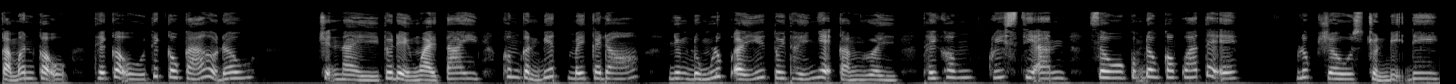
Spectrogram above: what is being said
Cảm ơn cậu, thế cậu thích câu cá ở đâu? Chuyện này tôi để ngoài tai, không cần biết mấy cái đó, nhưng đúng lúc ấy tôi thấy nhẹ cả người, thấy không, Christian, dâu cũng đâu có quá tệ. Lúc Rose chuẩn bị đi,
